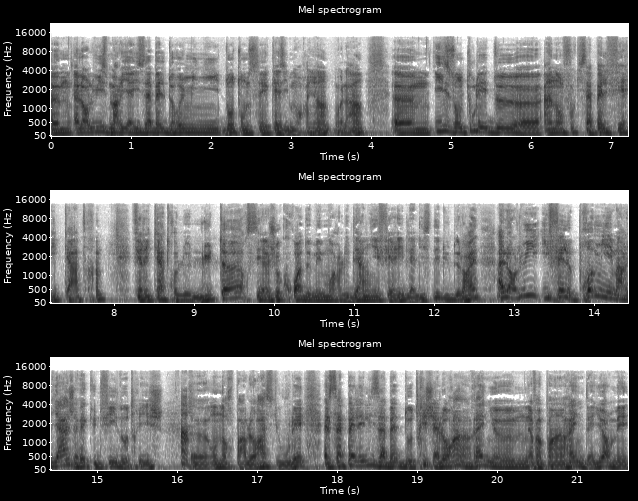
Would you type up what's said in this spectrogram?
Euh, alors lui, il se marie à Isabelle de Rumigny, dont on ne sait quasiment rien. Voilà. Euh, ils ont tous les deux euh, un enfant qui s'appelle Ferry IV. Ferry IV, le lutteur, c'est, je crois, de mémoire, le dernier Ferry de la liste des ducs de Lorraine. Alors lui, il fait le premier mariage avec une fille d'Autriche. Ah. Euh, on en reparlera si vous voulez. Elle s'appelle Elisabeth d'Autriche. Elle aura un règne, euh, enfin pas un règne d'ailleurs, mais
